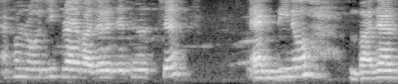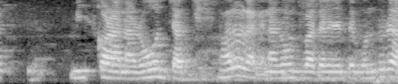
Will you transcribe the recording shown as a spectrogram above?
এখন রোজই প্রায় বাজারে যেতে হচ্ছে। একদিনও বাজার মিস করা না, রোজ যাচ্ছি। ভালো লাগে না রোজ বাজারে যেতে বন্ধুরা।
